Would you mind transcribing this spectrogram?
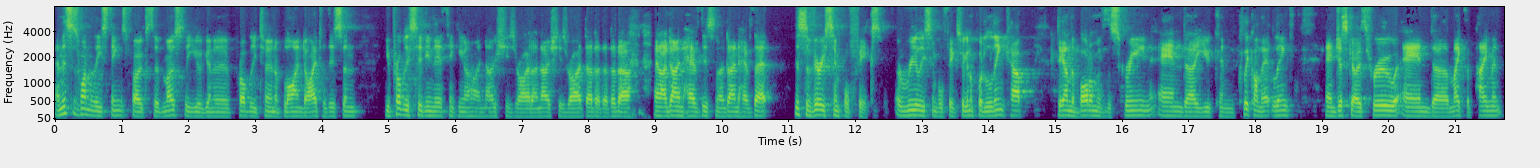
and this is one of these things, folks, that mostly you're going to probably turn a blind eye to this. And you're probably sitting there thinking, oh, I know she's right. I know she's right. Da, da, da, da, da. And I don't have this and I don't have that. This is a very simple fix, a really simple fix. We're going to put a link up down the bottom of the screen and uh, you can click on that link and just go through and uh, make the payment.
